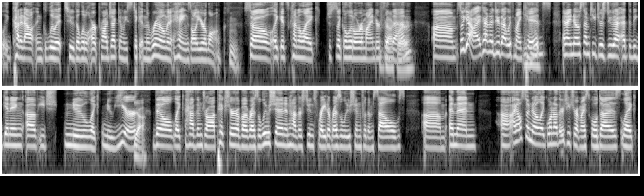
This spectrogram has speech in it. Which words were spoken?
like, cut it out and glue it to the little art project and we stick it in the room and it hangs all year long. Hmm. So like it's kind of like just like a little reminder for Exactly. them. Um, so yeah, I kind of do that with my kids, and I know some teachers do that at the beginning of each new like new year. Yeah. they'll like have them draw a picture of a resolution and have their students write a resolution for themselves. Um, and then uh, I also know like one other teacher at my school does like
